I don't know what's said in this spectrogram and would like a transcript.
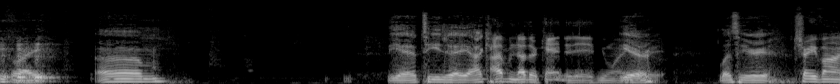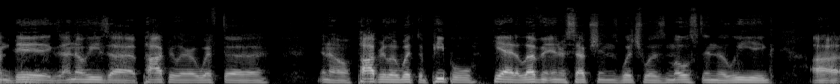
Right. Um Yeah, TJ, I I have another candidate if you want to Yeah. hear it. let's hear it. Trevon Diggs. I know he's uh, popular with the, you know, popular with the people. He had 11 interceptions, which was most in the league. Uh,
